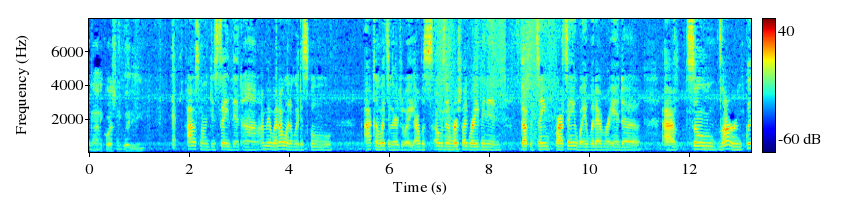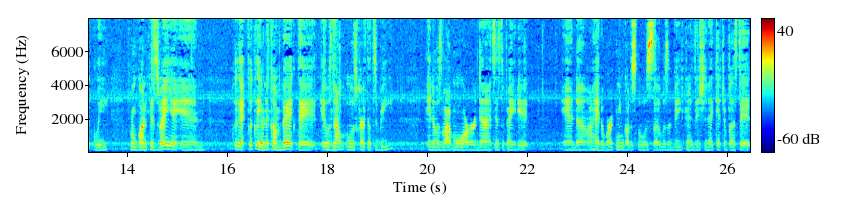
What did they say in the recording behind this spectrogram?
You got any questions, lady? I was going to just say that um, I remember when I went away to school, I couldn't wait to graduate. I was I was in a rush like Raven and thought the same same way, whatever. And uh, I soon learned quickly from going to Pennsylvania and quickly, having to come back that it was not what was cracked up to be, and it was a lot more than I anticipated. And uh, I had to work and go to school, so it was a big transition. I catch a bus at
